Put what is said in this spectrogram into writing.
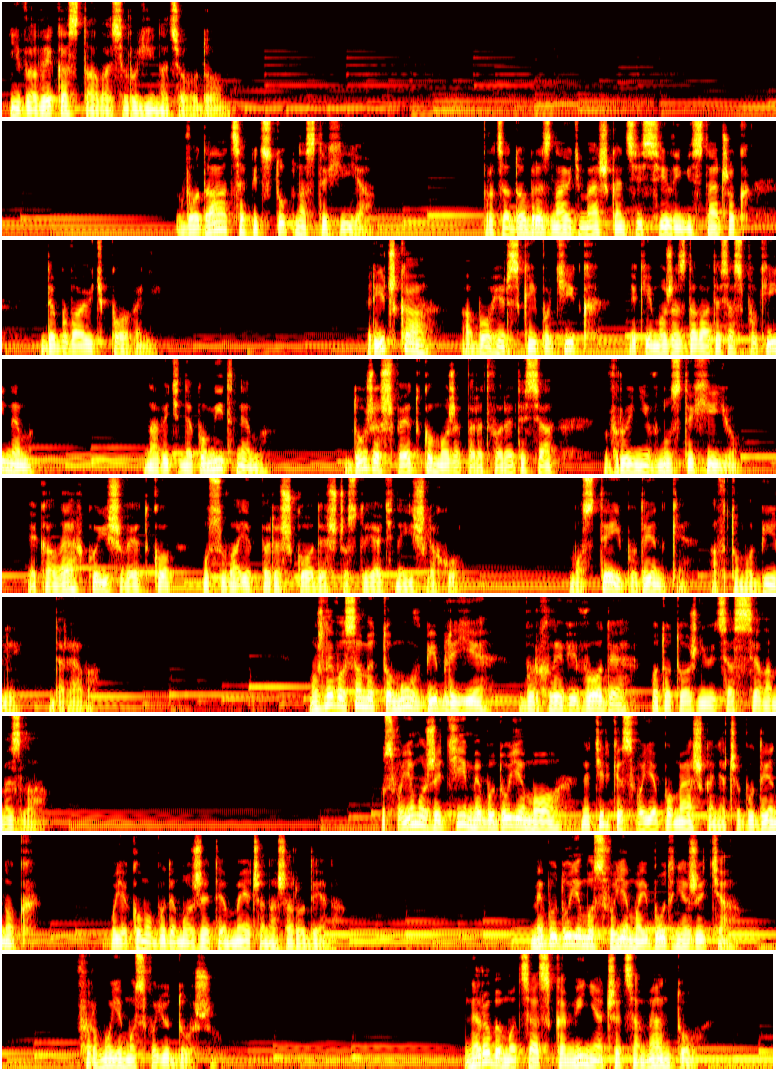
і велика сталася руїна цього дому. Вода це підступна стихія. Про це добре знають мешканці сіл і містечок, де бувають повені. Річка або гірський потік, який може здаватися спокійним, навіть непомітним, дуже швидко може перетворитися в руйнівну стихію, яка легко і швидко усуває перешкоди, що стоять на її шляху мости й будинки, автомобілі, дерева. Можливо, саме тому в Біблії бурхливі води ототожнюються з силами зла. У своєму житті ми будуємо не тільки своє помешкання чи будинок, у якому будемо жити ми чи наша родина. Ми будуємо своє майбутнє життя, формуємо свою душу. Не робимо це з каміння чи цементу,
